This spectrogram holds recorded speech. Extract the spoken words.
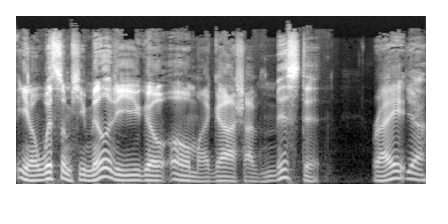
you know with some humility you go oh my gosh i've missed it right? Yeah.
